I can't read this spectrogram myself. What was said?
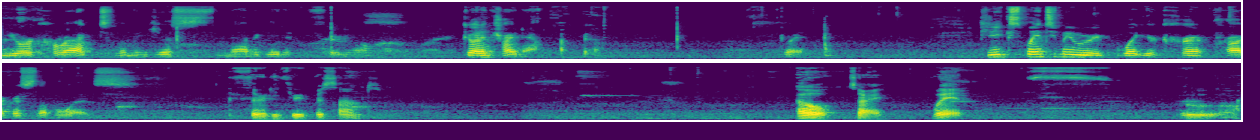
You are correct. Let me just navigate it for you. Go ahead and try now. Okay. Great. Can you explain to me what your current progress level is? Thirty-three percent. Oh, sorry. Wait. Ooh.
